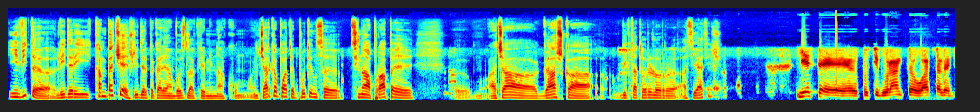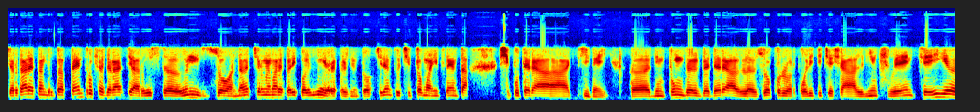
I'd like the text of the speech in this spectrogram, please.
invită liderii cam pe aceiași lideri pe care i-am văzut la Kremlin acum. Încearcă poate Putin să țină aproape uh, acea gașca dictatorilor asiatici? Este cu siguranță o astfel de încercare pentru că pentru Federația Rusă în zonă cel mai mare pericol nu îl reprezintă Occidentul, ci tocmai influența și puterea Chinei. Uh, din punct de vedere al jocurilor politice și al influenței, uh,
